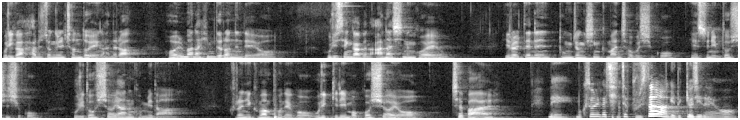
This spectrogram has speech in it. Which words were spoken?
우리가 하루 종일 전도 여행하느라 얼마나 힘들었는데요. 우리 생각은 안 하시는 거예요? 이럴 때는 동정심 그만 접으시고 예수님도 쉬시고 우리도 쉬어야 하는 겁니다. 그러니 그만 보내고 우리끼리 먹고 쉬어요. 제발. 네, 목소리가 진짜 불쌍하게 느껴지네요.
